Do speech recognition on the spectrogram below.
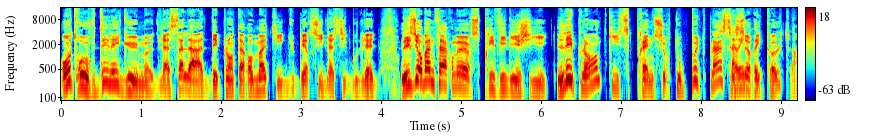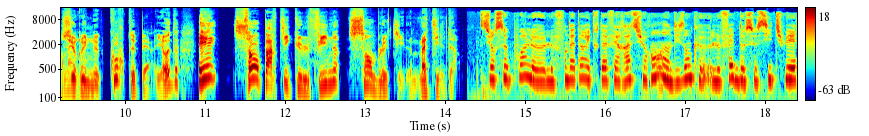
on trouve des légumes, de la salade, des plantes aromatiques, du persil, de la ciboulette. Les urban farmers privilégient les plantes qui se prennent surtout peu de place et ah se récoltent sur une courte période et sans particules fines, semble-t-il. Mathilde. Sur ce point, le, fondateur est tout à fait rassurant en disant que le fait de se situer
